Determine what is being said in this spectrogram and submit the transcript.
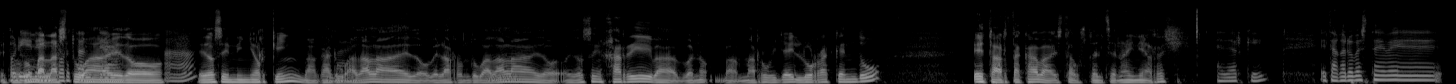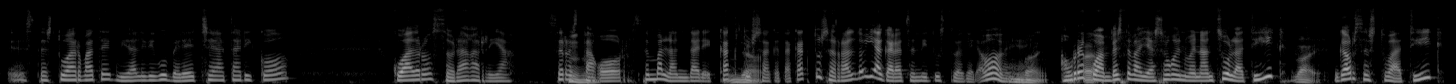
Eta hori ba, lastua edo, Ah. edo zein inorkin, ba, garua Bai. dala, edo belarrondu badala, edo, edo zein jarri, ba, bueno, ba, marrubilai lurrak kendu, eta hartaka, ba, ez da usteltzen hain errex. ederki. Eta gero beste be, ez testuar batek bidali digu bere etxeatariko kuadro zoragarria. Zer ez dago hor, zenbat landare, kaktusak eta kaktus erraldoiak garatzen dituztu gero, eh? Bai. Aurrekoan beste bai jaso genuen antzulatik, Bai. gaur zestuatik,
